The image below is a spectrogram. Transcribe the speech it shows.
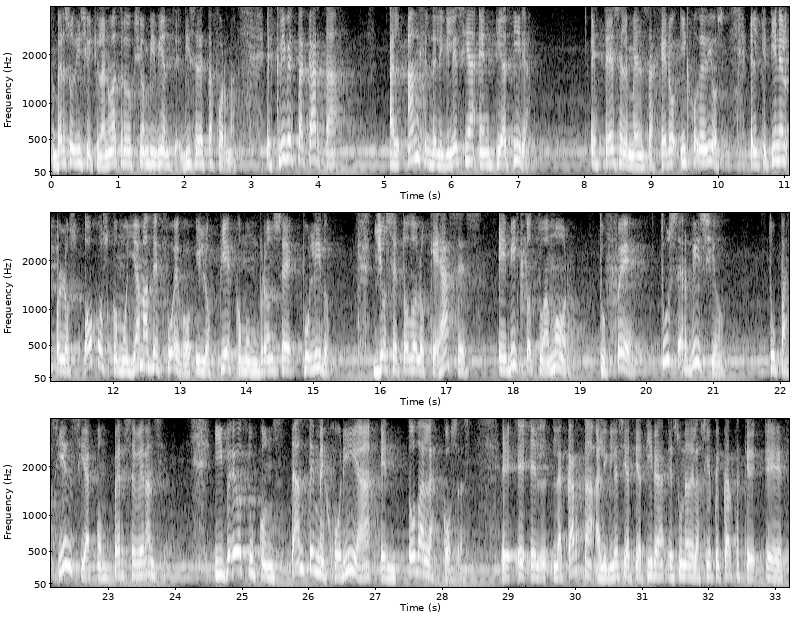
Verso 18, la nueva traducción viviente, dice de esta forma, escribe esta carta al ángel de la iglesia en Tiatira. Este es el mensajero hijo de Dios, el que tiene los ojos como llamas de fuego y los pies como un bronce pulido. Yo sé todo lo que haces, he visto tu amor, tu fe, tu servicio, tu paciencia con perseverancia y veo tu constante mejoría en todas las cosas. Eh, eh, la carta a la iglesia Tiatira es una de las siete cartas que eh,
